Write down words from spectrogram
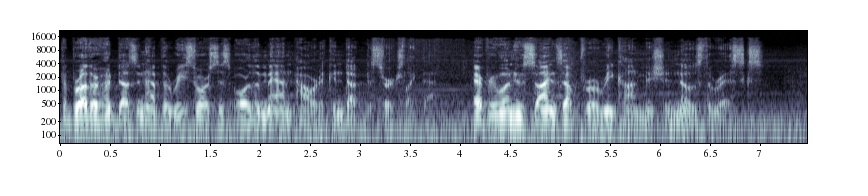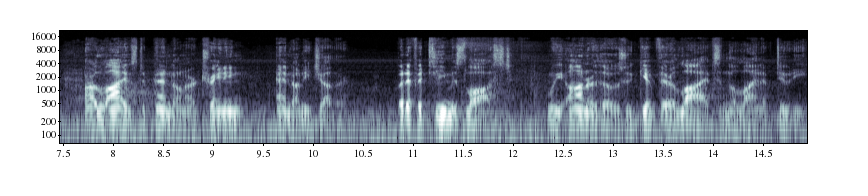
The Brotherhood doesn't have the resources or the manpower to conduct a search like that. Everyone who signs up for a recon mission knows the risks. Our lives depend on our training and on each other. But if a team is lost, we honor those who give their lives in the line of duty.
